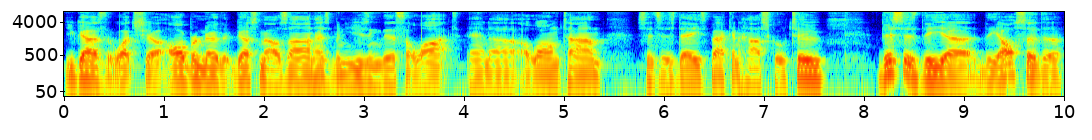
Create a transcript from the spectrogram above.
you guys that watch uh, Auburn know that Gus Malzahn has been using this a lot and uh, a long time since his days back in high school too. This is the uh, the also the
